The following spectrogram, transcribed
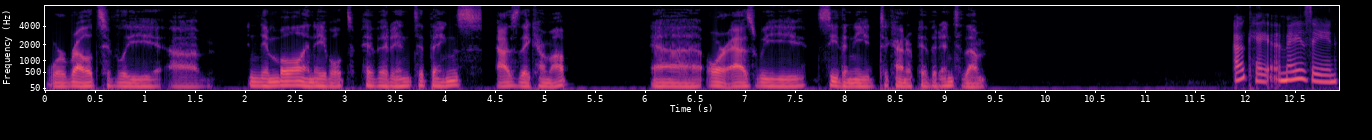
we're relatively um, nimble and able to pivot into things as they come up, uh, or as we see the need to kind of pivot into them. Okay, amazing.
